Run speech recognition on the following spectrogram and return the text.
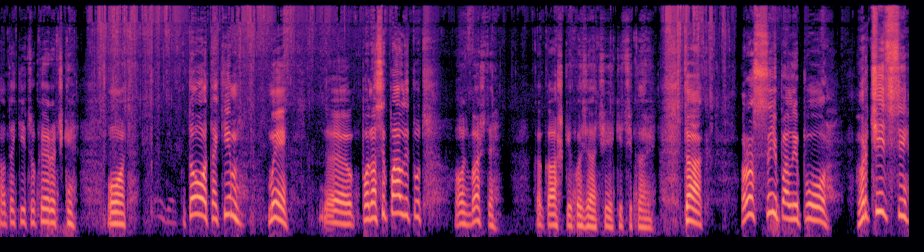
отакі цукерочки. От. То таким ми е, понасипали тут. Ось бачите, какашки козячі, які цікаві. Так, розсипали по горчичці.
